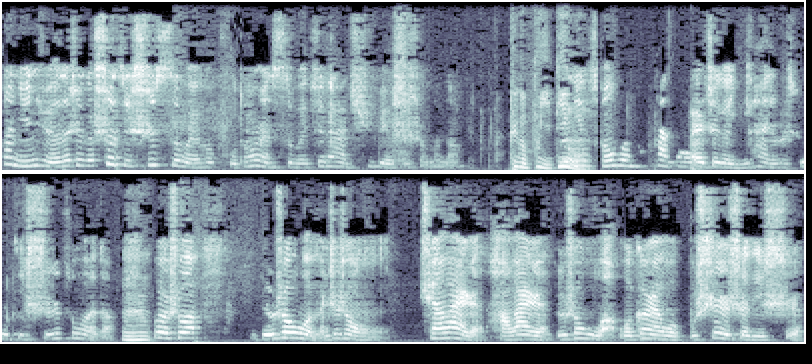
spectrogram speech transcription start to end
那您觉得这个设计师思维和普通人思维最大的区别是什么呢？这个不一定。您从何看到？哎，这个一看就是设计师做的。嗯。或者说，比如说我们这种圈外人、行外人，比如说我，我个人我不是设计师，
